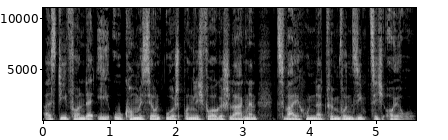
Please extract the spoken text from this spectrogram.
als die von der EU-Kommission ursprünglich vorgeschlagenen 275 Euro.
